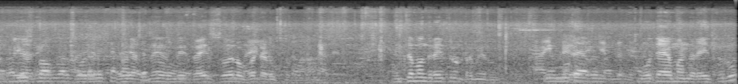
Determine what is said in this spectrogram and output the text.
రమేష్ బాబు గారు నేను రైతు సోదరులు ఒకటి అడుగుతున్నా. ఎంతమంది రైతులు ఉంటారు మీరు? నూట యాభై మంది నూట యాభై మంది రైతులు.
